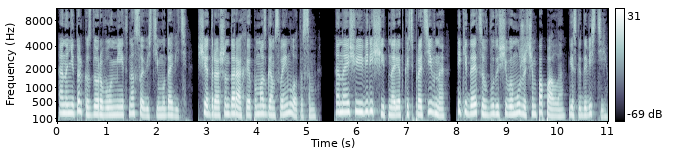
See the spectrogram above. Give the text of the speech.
Она не только здорово умеет на совесть ему давить, щедро шандарахая по мозгам своим лотосом, она еще и верещит на редкость противно и кидается в будущего мужа, чем попало, если довести.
